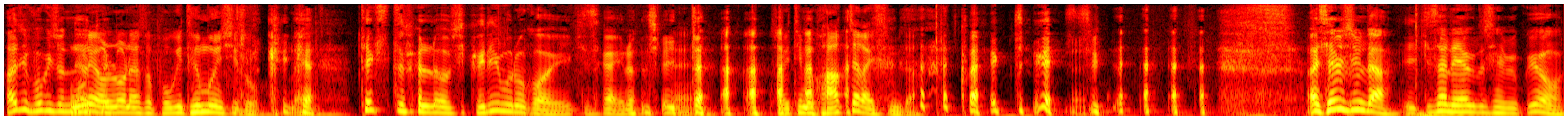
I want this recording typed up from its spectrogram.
아주 보기 좋네요. 국내 언론에서 보기 드문 시도. 그러니까 텍스트 별로 없이 그림으로 거의 기사가 이루어져 있다. 저희 팀에 과학자가 있습니다. 과학자가 있습니다. 아, 재밌습니다. 이 기사 내용도 재밌고요.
